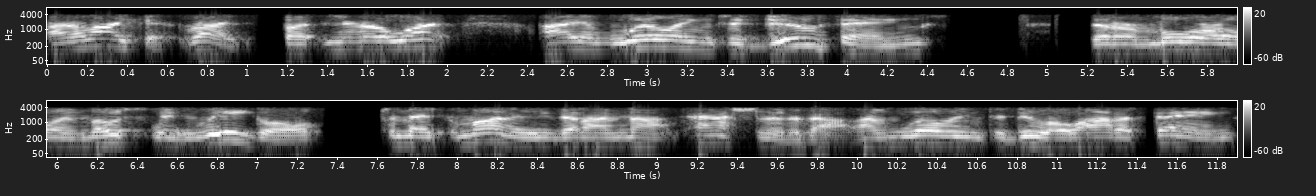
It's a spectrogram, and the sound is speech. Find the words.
I like it, right? But you know what? I am willing to do things that are moral and mostly legal to make money that I'm not passionate about. I'm willing to do a lot of things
